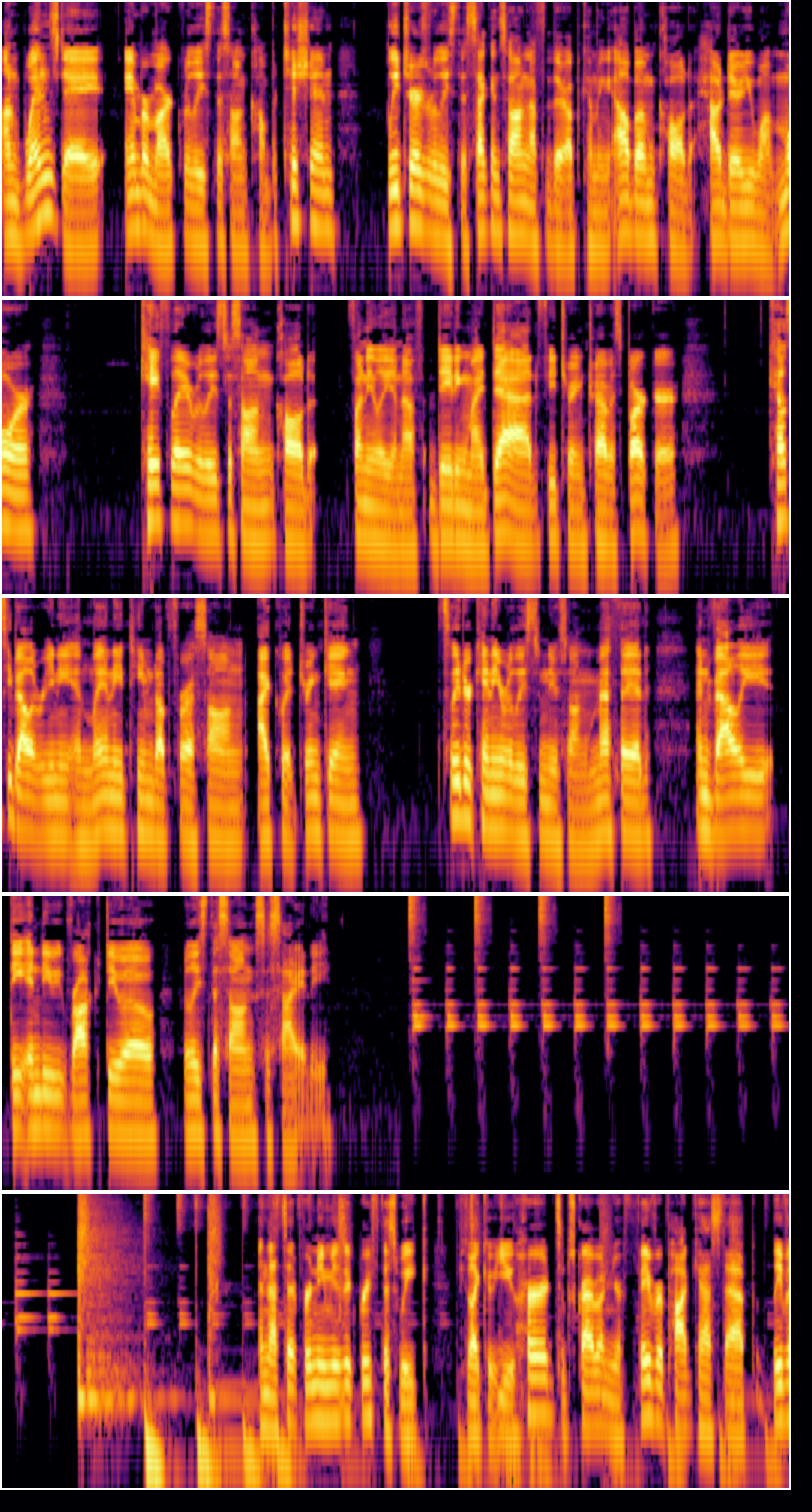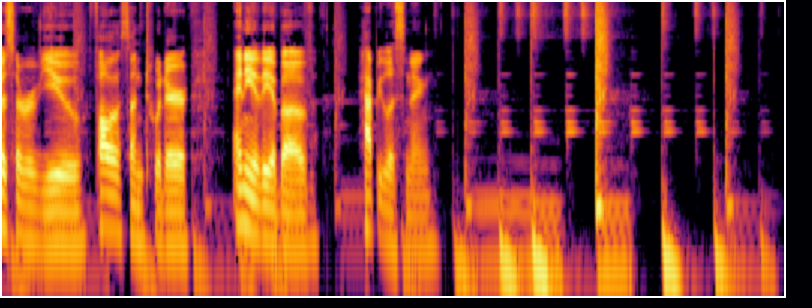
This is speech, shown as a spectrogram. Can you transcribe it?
On Wednesday, Amber Mark released the song Competition. Bleachers released the second song off of their upcoming album called How Dare You Want More. K Flay released a song called, funnily enough, Dating My Dad featuring Travis Barker. Kelsea Ballerini and LANY teamed up for a song, I Quit Drinking. Sleater-Kinney released a new song, Method. And Valley, the indie rock duo released the song Society. And that's it for New Music Brief this week. If you like what you heard, subscribe on your favorite podcast app, leave us a review, follow us on Twitter, any of the above. Happy listening.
